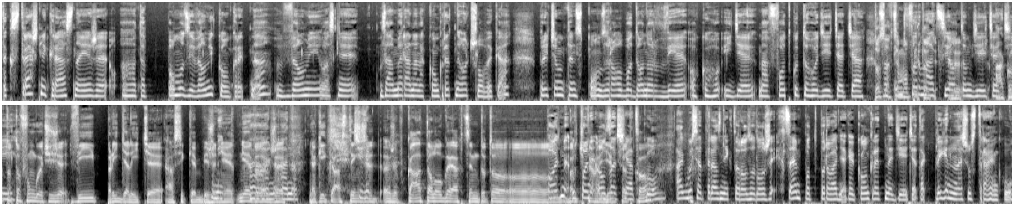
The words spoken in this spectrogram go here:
tak strašne krásne je, že tá pomoc je veľmi konkrétna, veľmi vlastne zameraná na konkrétneho človeka, pričom ten sponzor alebo donor vie, o koho ide, má fotku toho dieťaťa, to sa chcem informáciu opýtať, o tom dieťati. Ako toto funguje? Čiže vy pridelíte asi keby, že nie, nie tak, že áno. nejaký casting, Čiže, že, že v katalóge ja chcem toto uh, Poďme úplne od začiatku. Ak by sa teraz niekto rozhodol, že chcem podporovať nejaké konkrétne dieťa, tak príde na našu stránku.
